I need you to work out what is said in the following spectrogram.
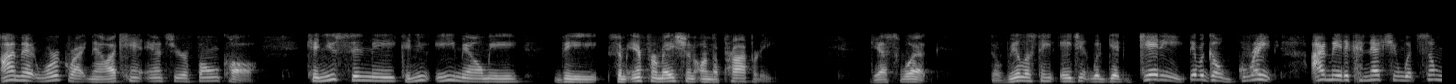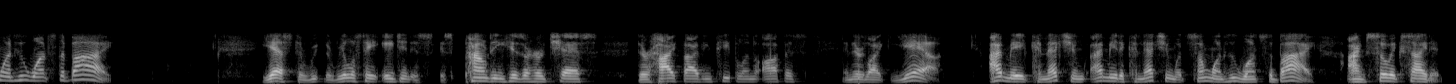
I'm at work right now. I can't answer your phone call. Can you send me? Can you email me the some information on the property? Guess what? The real estate agent would get giddy. They would go, Great, I made a connection with someone who wants to buy. Yes, the, the real estate agent is, is pounding his or her chest. They're high fiving people in the office, and they're like, Yeah, I made connection. I made a connection with someone who wants to buy. I'm so excited.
